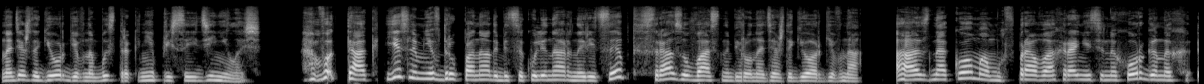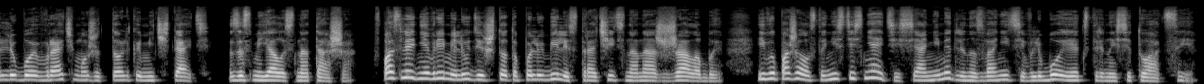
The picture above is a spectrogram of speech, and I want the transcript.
Надежда Георгиевна быстро к ней присоединилась. «Вот так. Если мне вдруг понадобится кулинарный рецепт, сразу вас наберу, Надежда Георгиевна. А о знакомом в правоохранительных органах любой врач может только мечтать, засмеялась Наташа. В последнее время люди что-то полюбили строчить на нас жалобы. И вы, пожалуйста, не стесняйтесь, а немедленно звоните в любой экстренной ситуации.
